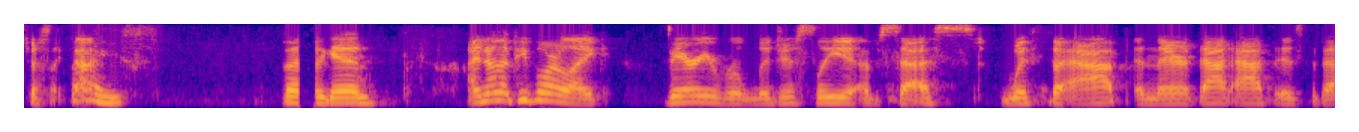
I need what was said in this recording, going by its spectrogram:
just like that. nice. But again, I know that people are like very religiously obsessed with the app and their that app is the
